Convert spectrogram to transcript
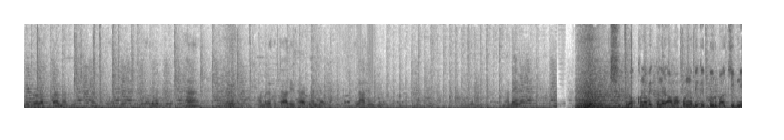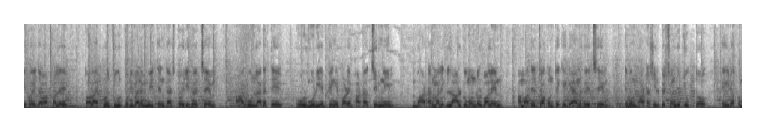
एक लोग अस्पताल भर्ती हाँ हमारे सब चार ही साहब घर जा गए लाहत हो गई भदैरा রক্ষণাবেক্ষণের অভাব অন্যদিকে দুর্বল চিমনি হয়ে যাওয়ার ফলে তলায় প্রচুর পরিমাণে মিথেন গ্যাস তৈরি হয়েছে আগুন লাগাতে হুড়মুড়িয়ে ভেঙে পড়ে ভাটার চিমনি ভাটার মালিক লালটু মণ্ডল বলেন আমাদের যখন থেকে জ্ঞান হয়েছে এবং ভাটা শিল্পের সঙ্গে যুক্ত এই রকম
